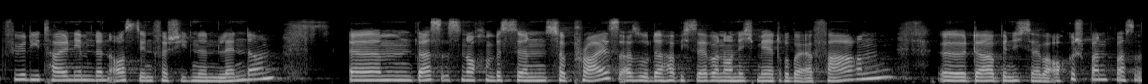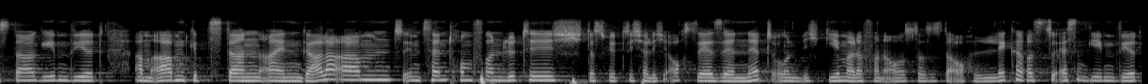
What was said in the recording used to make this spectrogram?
für die Teilnehmenden aus den verschiedenen Ländern. Ähm, das ist noch ein bisschen Surprise, also da habe ich selber noch nicht mehr drüber erfahren. Äh, da bin ich selber auch gespannt, was es da geben wird. Am Abend gibt es dann einen Galaabend im Zentrum von Lüttich. Das wird sicherlich auch sehr, sehr nett und ich gehe mal davon aus, dass es da auch Leckeres zu essen geben wird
